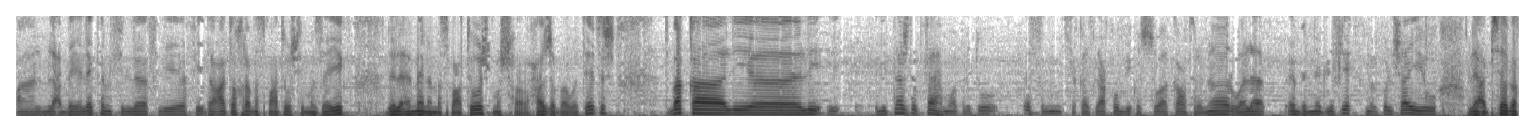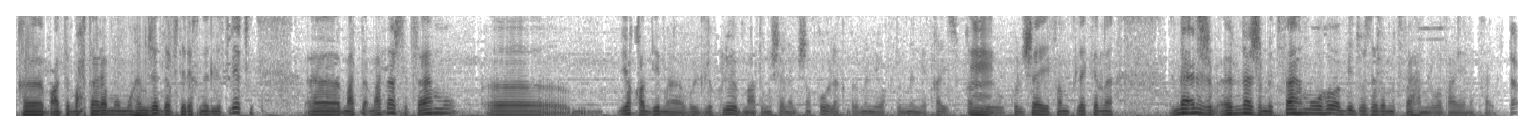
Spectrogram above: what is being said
مع الملاعبيه لكن في في في إذاعات أخرى ما سمعتوش في موزايك. للأمانة ما سمعتوش مش حاجة بوتاتش تبقى اللي اللي تنجم تفهموا ابريتو اسم سي قيس اليعقوبي سواء كونترينور ولا ابن النادي الافريقي من كل شيء ولاعب سابق معناتها محترم ومهم جدا في تاريخ النادي الافريقي آه ما تنجمش تتفاهموا. آه يقعد ديما ولد الكلوب معناتها مش أنا باش نقول أكبر مني واقدم مني قيس وقبلي وكل شيء فهمت؟ لكن نجم نجم نتفاهموا وهو بيدو زاد متفاهم الوضعية نتخيل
